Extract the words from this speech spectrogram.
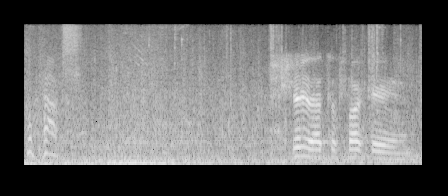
Medical pouch! Shit, that's a fucking.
